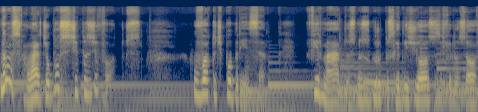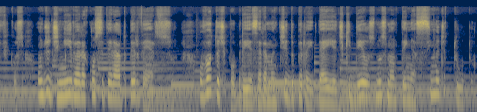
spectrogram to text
Vamos falar de alguns tipos de votos. O voto de pobreza, firmados nos grupos religiosos e filosóficos onde o dinheiro era considerado perverso. O voto de pobreza era mantido pela ideia de que Deus nos mantém acima de tudo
